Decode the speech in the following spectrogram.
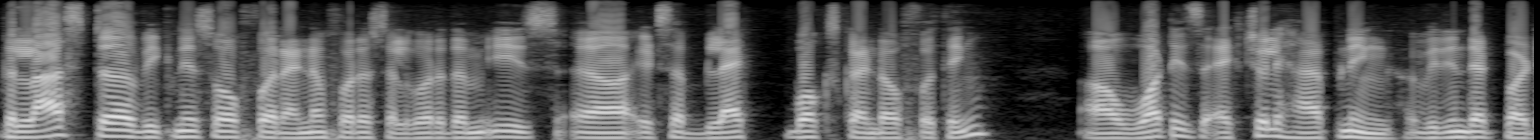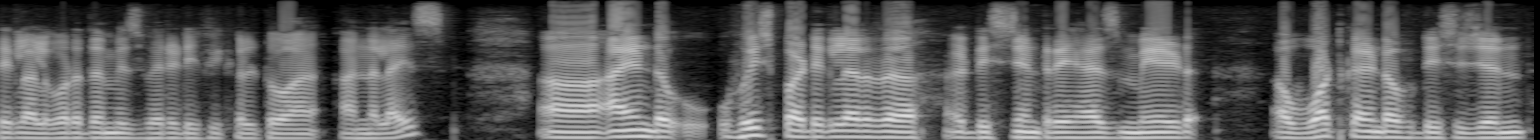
the last uh, weakness of a random forest algorithm is uh, it's a black box kind of a thing. Uh, what is actually happening within that particular algorithm is very difficult to uh, analyze. Uh, and which particular uh, decision tree has made what kind of decision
